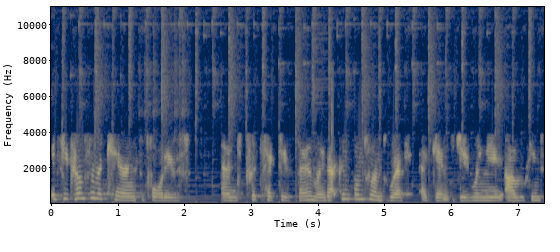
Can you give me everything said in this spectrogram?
If you come from a caring, supportive, and protective family, that can sometimes work against you when you are looking to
